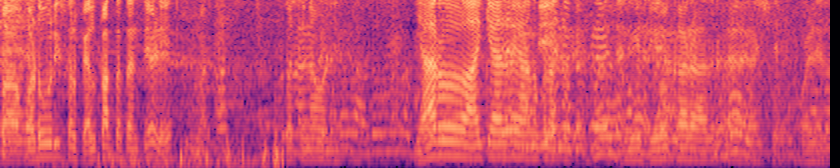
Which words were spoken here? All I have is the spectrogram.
ಬ- ಬಡವ್ರಿಗೆ ಸ್ವಲ್ಪ ಹೆಲ್ಪ್ ಆಗ್ತದೆ ಅಂತೇಳಿ ಮಾಡ್ತೀವಿ ಉಪಚುನಾವಣೆ. ಯಾರು ಆಯ್ಕೆ ಆದರೆ ಅನುಕೂಲ ದೇವಕಾರ ದಿವಕಾರ ಆದರೆ ಆಯ್ಕೆ ಒಳ್ಳೆಯದು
